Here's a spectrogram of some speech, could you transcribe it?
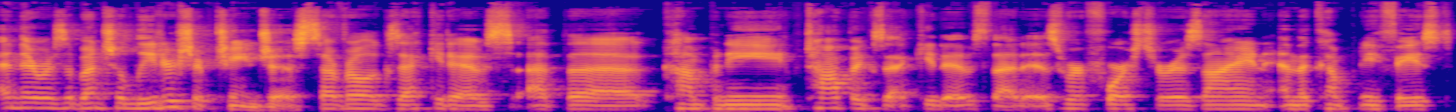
And there was a bunch of leadership changes. Several executives at the company, top executives that is, were forced to resign, and the company faced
